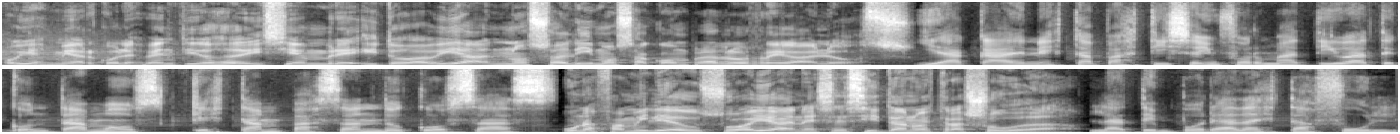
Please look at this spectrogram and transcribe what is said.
Hoy es miércoles 22 de diciembre y todavía no salimos a comprar los regalos. Y acá en esta pastilla informativa te contamos que están pasando cosas. Una familia de Ushuaia necesita nuestra ayuda. La temporada está full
